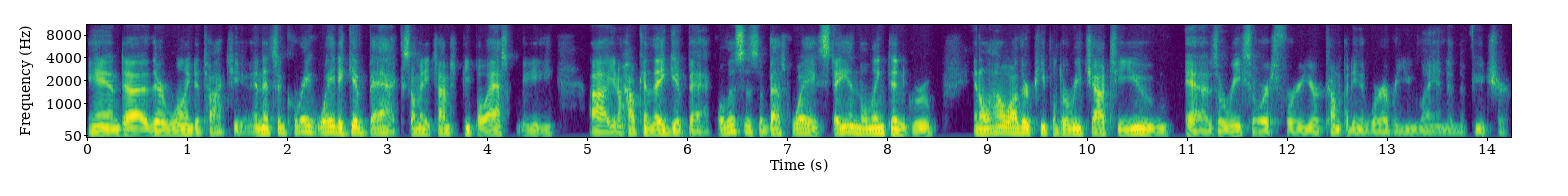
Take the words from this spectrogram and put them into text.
And uh, they're willing to talk to you. And it's a great way to give back. So many times people ask me, uh, you know, how can they give back? Well, this is the best way. Stay in the LinkedIn group and allow other people to reach out to you as a resource for your company wherever you land in the future.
